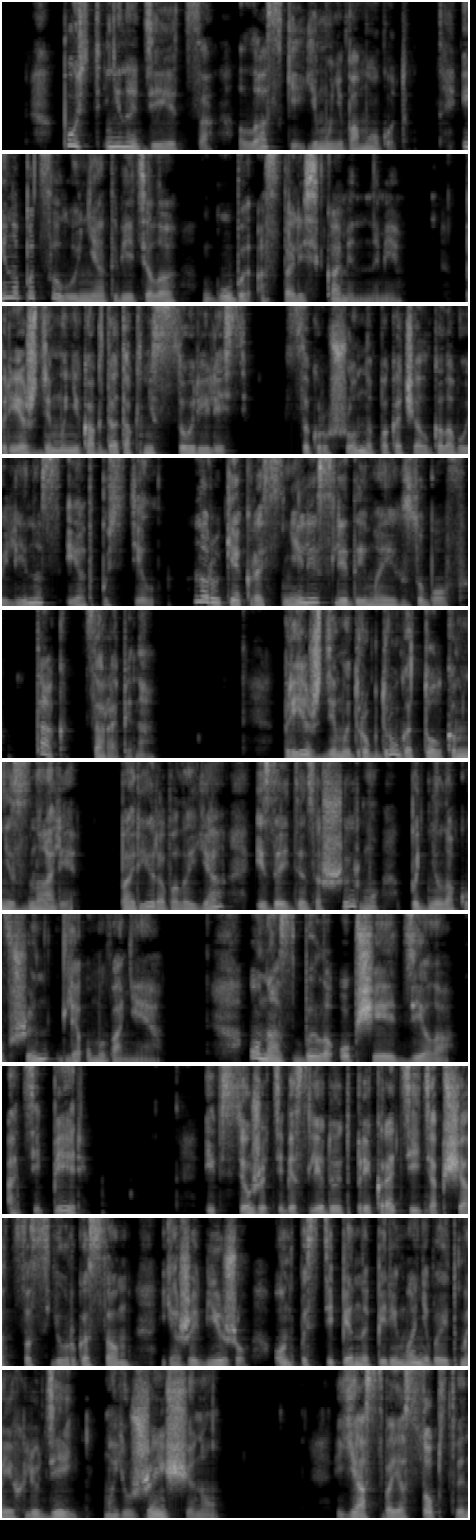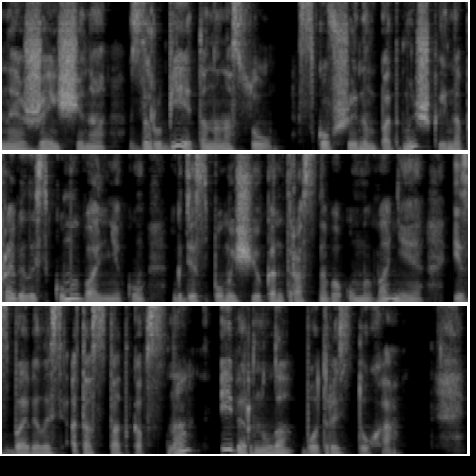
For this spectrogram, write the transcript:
Пусть не надеется, ласки ему не помогут. И на поцелуй не ответила, губы остались каменными. «Прежде мы никогда так не ссорились», сокрушенно покачал головой Линос и отпустил. На руке краснели следы моих зубов. Так, царапина. Прежде мы друг друга толком не знали. Парировала я и, зайдя за ширму, подняла кувшин для умывания. У нас было общее дело, а теперь... И все же тебе следует прекратить общаться с Юргасом. Я же вижу, он постепенно переманивает моих людей, мою женщину. Я своя собственная женщина, заруби это на носу. С кувшином под мышкой направилась к умывальнику, где с помощью контрастного умывания избавилась от остатков сна и вернула бодрость духа.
